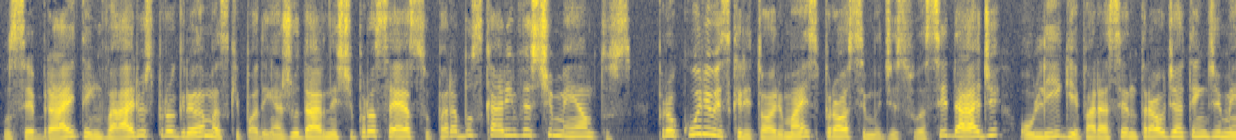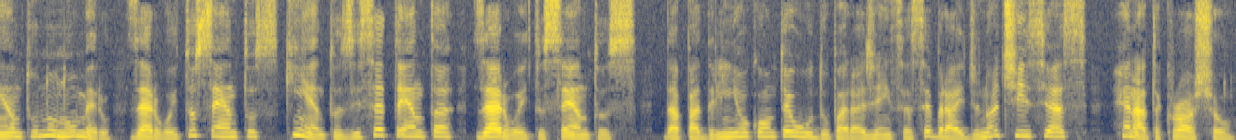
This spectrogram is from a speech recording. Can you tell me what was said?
O Sebrae tem vários programas que podem ajudar neste processo para buscar investimentos. Procure o escritório mais próximo de sua cidade ou ligue para a central de atendimento no número 0800 570 0800. Da Padrinho Conteúdo para a agência Sebrae de Notícias, Renata Kroschel.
